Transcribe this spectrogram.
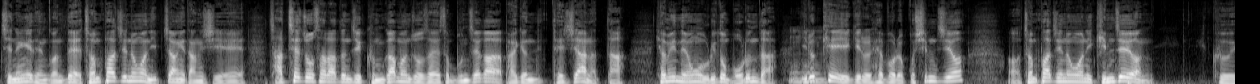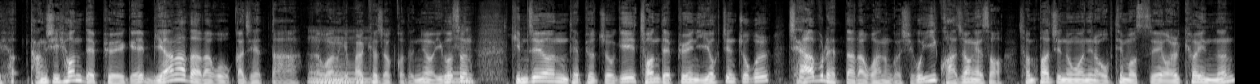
진행이 된 건데 전파진흥원 입장이 당시에 자체 조사라든지 금감원 조사에서 문제가 발견되지 않았다. 혐의 내용은 우리도 모른다. 이렇게 얘기를 해버렸고 심지어 어, 전파진흥원이 김재현 그 현- 당시 현 대표에게 미안하다라고까지 했다라고 하는 게 음. 밝혀졌거든요. 이것은 김재현 대표 쪽이 전 대표인 이혁진 쪽을 제압을 했다라고 하는 것이고 이 과정에서 전파진흥원이나 옵티머스에 얽혀 있는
